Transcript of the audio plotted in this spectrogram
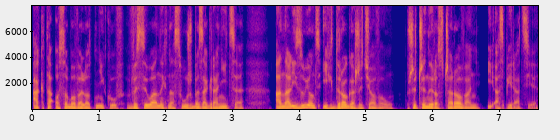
akta osobowe lotników wysyłanych na służbę za granicę, analizując ich drogę życiową, przyczyny rozczarowań i aspiracje.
